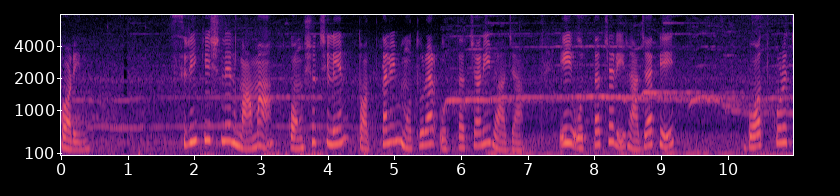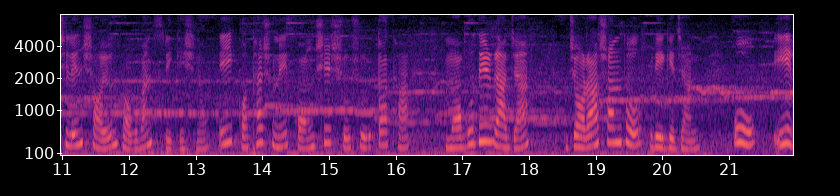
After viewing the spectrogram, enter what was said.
করেন। শ্রীকৃষ্ণের মামা কংস ছিলেন তৎকালীন মথুরার অত্যাচারী রাজা। এই অত্যাচারী রাজাকে বধ করেছিলেন স্বয়ং ভগবান শ্রীকৃষ্ণ। এই কথা শুনে কংসের শ্বশুর তথা মগধের রাজা জরাসন্ধ রেগে যান ও এর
